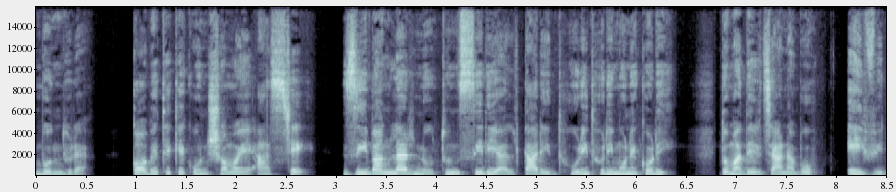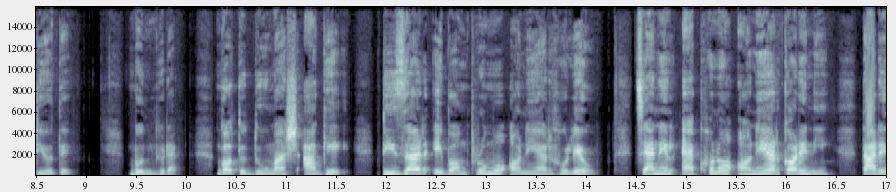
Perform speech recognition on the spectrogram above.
বন্ধুরা, কবে থেকে কোন সময়ে আসছে জি বাংলার নতুন সিরিয়াল তারে ধরি ধরি মনে করি? তোমাদের জানাব এই ভিডিওতে। বন্ধুরা, গত দু মাস আগে টিজার এবং প্রোমো অনেয়ার হলেও চ্যানেল এখনও অনেয়ার করেনি তারে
